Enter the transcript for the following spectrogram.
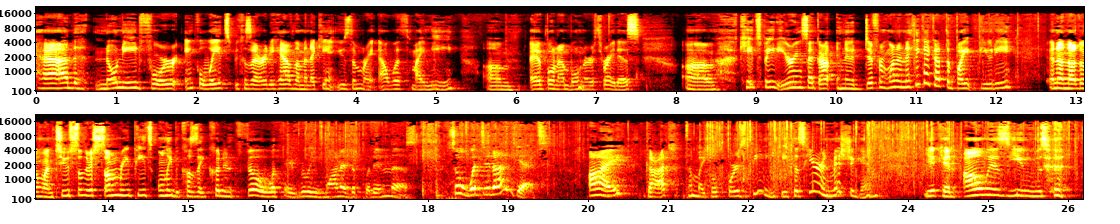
had no need for ankle weights because I already have them and I can't use them right now with my knee. Um, I have bone-on-bone -bone arthritis. Uh, Kate Spade earrings I got in a different one. And I think I got the Bite Beauty in another one too. So there's some repeats only because they couldn't fill what they really wanted to put in this. So what did I get? I got the Michael Kors beanie because here in Michigan, you can always use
